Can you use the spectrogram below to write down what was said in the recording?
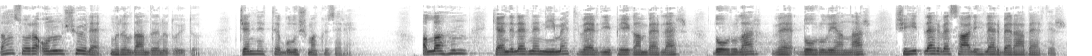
Daha sonra onun şöyle mırıldandığını duydu. Cennette buluşmak üzere.'' Allah'ın kendilerine nimet verdiği peygamberler, doğrular ve doğrulayanlar, şehitler ve salihler beraberdir.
